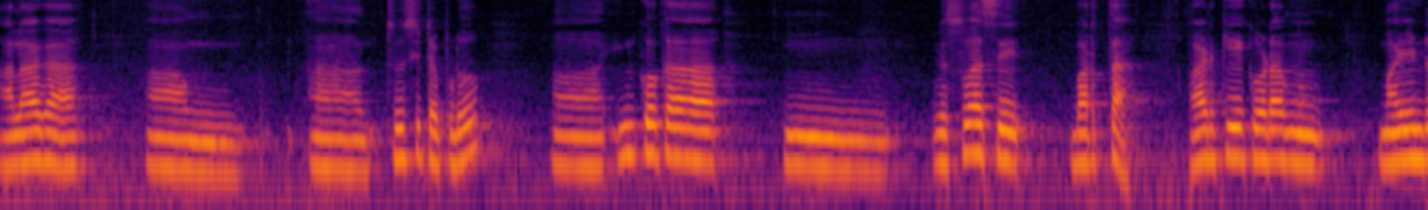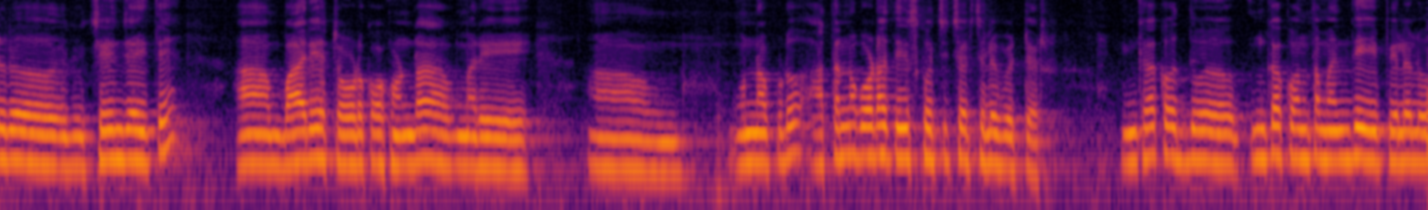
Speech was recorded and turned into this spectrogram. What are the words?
అలాగా చూసేటప్పుడు ఇంకొక విశ్వాసి భర్త వాడికి కూడా మైండ్ చేంజ్ అయితే భార్య చూడకోకుండా మరి ఉన్నప్పుడు అతన్ని కూడా తీసుకొచ్చి చర్చిలో పెట్టారు. ఇంకా కొద్ది ఇంకా కొంతమంది పిల్లలు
